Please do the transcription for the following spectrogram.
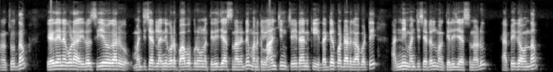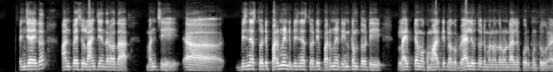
మనం చూద్దాం. ఏదైనా కూడా ఈరోజు సీఈఓ గారు మంచి చెడ్లు అన్ని కూడా బాబాపురంలో తెలియజేస్తున్నారంటే మనకు లాంచింగ్ చేయడానికి దగ్గర పడ్డాడు కాబట్టి అన్ని మంచి చెడ్డలు మనకు తెలియజేస్తున్నాడు. హ్యాపీగా ఉందాం. ఎంజాయ్గా ఆన్ పేసు లాంచ్ అయిన తర్వాత మంచి బిజినెస్ తోటి పర్మనెంట్ బిజినెస్ తోటి పర్మనెంట్ ఇన్కమ్ తోటి లైఫ్ టైం ఒక మార్కెట్లో ఒక వాల్యూ తోటి మనం అందరం ఉండాలని కోరుకుంటూ నా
